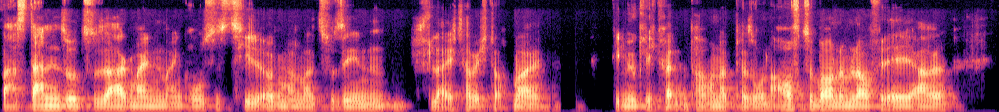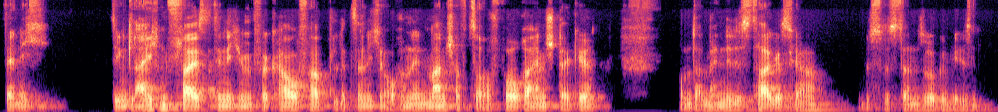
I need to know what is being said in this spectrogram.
war es dann sozusagen mein, mein großes Ziel, irgendwann mal zu sehen, vielleicht habe ich doch mal die Möglichkeit, ein paar hundert Personen aufzubauen im Laufe der Jahre, wenn ich den gleichen Fleiß, den ich im Verkauf habe, letztendlich auch in den Mannschaftsaufbau reinstecke. Und am Ende des Tages, ja, ist es dann so gewesen.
